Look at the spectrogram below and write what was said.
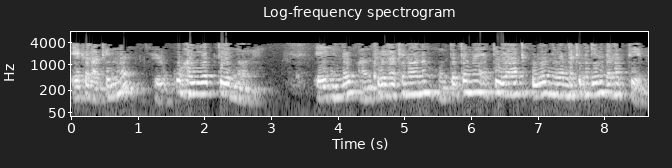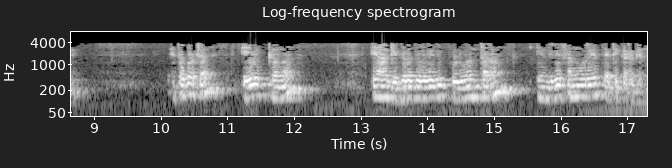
ඒක රකින්න ලොකු හයියක් තියෙනවා. ඒ හින්දා පන්සිල් රකිනවා නම් හොඳටම ඇති යාට පුළුවන් නිවන් දකින්න කියන දැනක් තියෙනවා. එතකොට ඒකම එයා ගෙදර දොරේදී පුළුවන් තරම් ඉන්ද්‍රිය සංවරයත් ඇති කරගෙන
